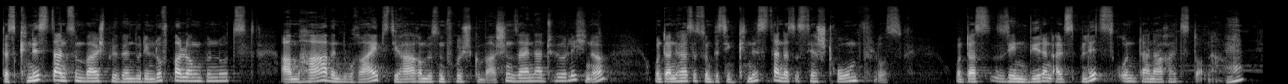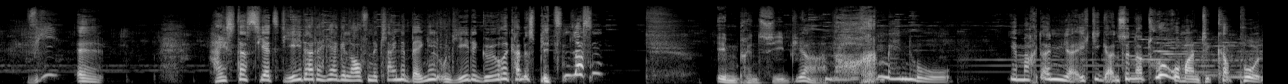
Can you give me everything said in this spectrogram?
Das Knistern zum Beispiel, wenn du den Luftballon benutzt, am Haar, wenn du reibst, die Haare müssen frisch gewaschen sein natürlich, ne? Und dann hörst du so ein bisschen knistern, das ist der Stromfluss. Und das sehen wir dann als Blitz und danach als Donner. Hä? Wie? Äh, heißt das jetzt, jeder dahergelaufene kleine Bengel und jede Göre kann es blitzen lassen? Im Prinzip ja. Ach, Menno, ihr macht einem ja echt die ganze Naturromantik kaputt.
